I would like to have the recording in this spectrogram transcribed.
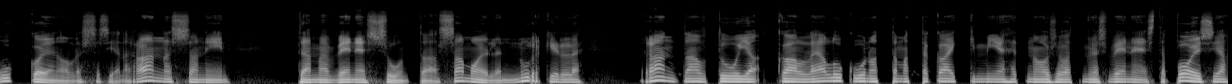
ukkojen ollessa siellä rannassa, niin – Tämä vene suuntaa samoille nurkille, rantautuu ja Kallea lukuun ottamatta kaikki miehet nousevat myös veneestä pois ja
